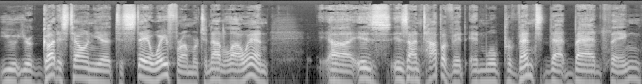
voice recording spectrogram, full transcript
you your gut is telling you to stay away from or to not allow in uh, is is on top of it and will prevent that bad thing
